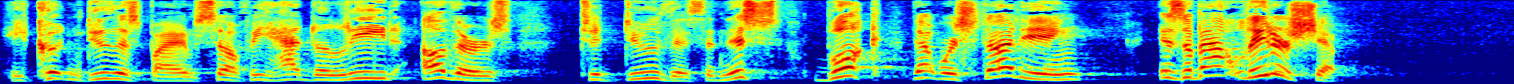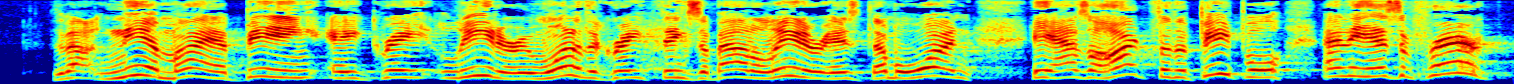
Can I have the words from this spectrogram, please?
He couldn't do this by himself. He had to lead others to do this. And this book that we're studying is about leadership. It's about Nehemiah being a great leader. And one of the great things about a leader is number one, he has a heart for the people and he has a prayer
